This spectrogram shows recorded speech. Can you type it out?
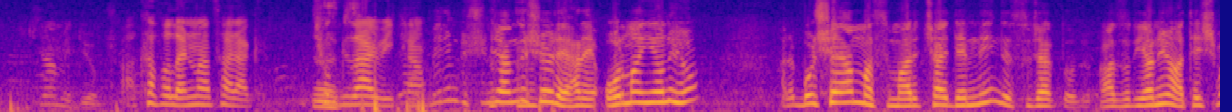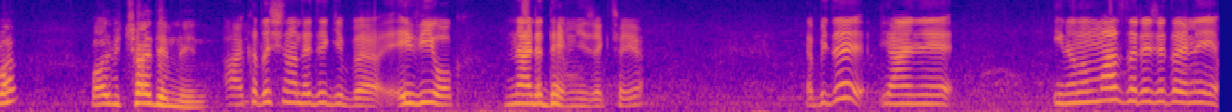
İkram ediyormuş. Kafalarını atarak. Çok Evet. güzel bir ikram. Benim düşüncem de şöyle hani orman yanıyor. Hani boşa yanmasın bari çay demleyin de sıcak hazır yanıyor ateş var. Bari bir çay demleyin. Arkadaşına dediği gibi evi yok. Nerede demleyecek çayı? Ya bir de yani inanılmaz derecede hani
